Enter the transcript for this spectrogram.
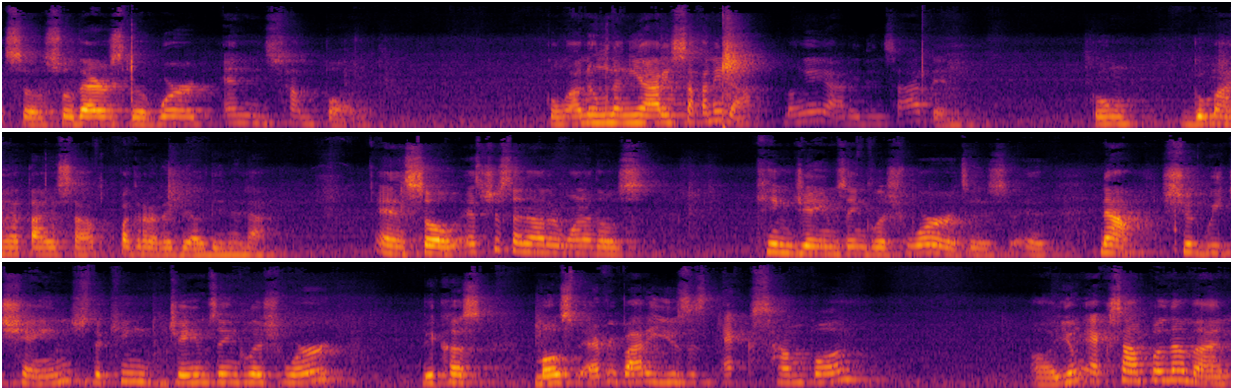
So, so there's the word ensample. Kung anong nangyari sa kanila, mangyayari din sa atin. Kung gumaya tayo sa pagre-rebelde nila. And so, it's just another one of those King James English words. Is Now, should we change the King James English word? Because most everybody uses example. Uh, yung example naman,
